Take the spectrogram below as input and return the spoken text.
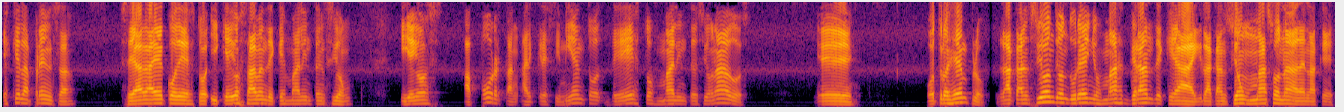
es que la prensa se haga eco de esto y que ellos saben de que es mala intención y ellos aportan al crecimiento de estos malintencionados. Eh, otro ejemplo, la canción de hondureños más grande que hay, la canción más sonada en la que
